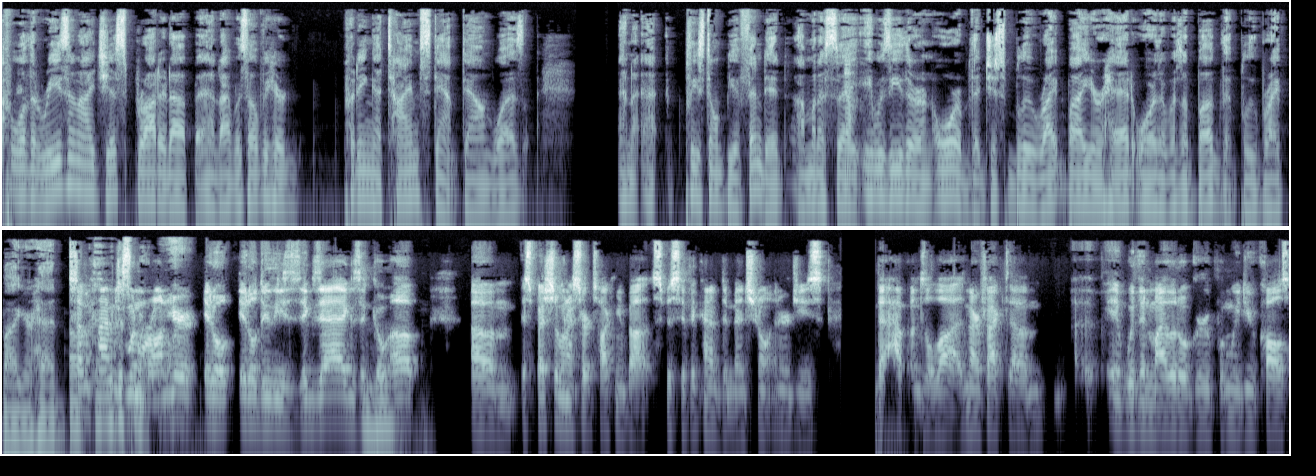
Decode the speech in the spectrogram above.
Well, well, the reason I just brought it up and I was over here putting a timestamp down was, and uh, please don't be offended. I'm going to say yeah. it was either an orb that just blew right by your head, or there was a bug that blew right by your head. Sometimes when we're on here, it'll it'll do these zigzags and mm-hmm. go up um, especially when I start talking about specific kind of dimensional energies. That happens a lot. As a matter of fact, um, uh, within my little group, when we do calls,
